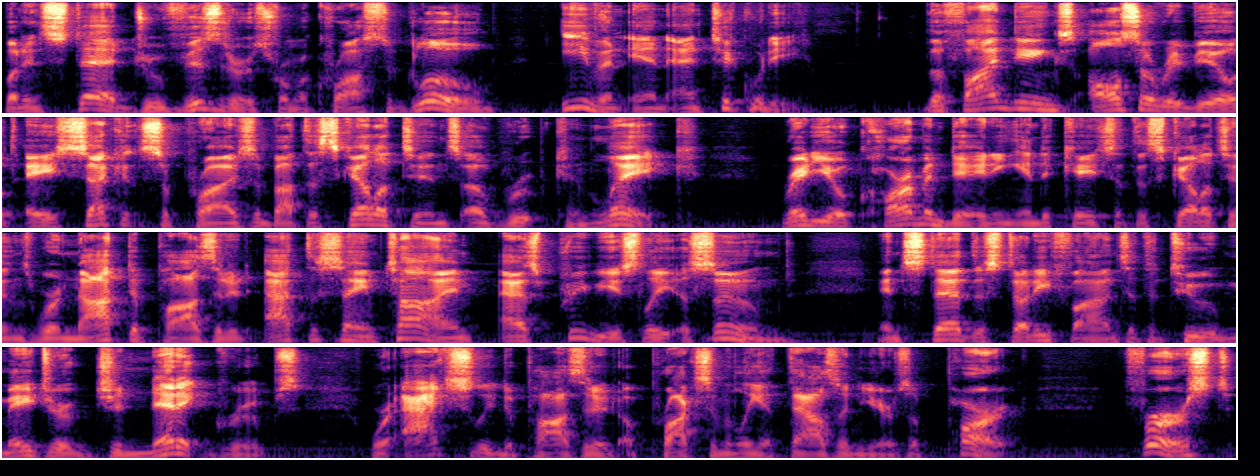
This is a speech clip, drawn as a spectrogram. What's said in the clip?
but instead drew visitors from across the globe, even in antiquity. The findings also revealed a second surprise about the skeletons of Roopkund Lake. Radiocarbon dating indicates that the skeletons were not deposited at the same time as previously assumed. Instead, the study finds that the two major genetic groups were actually deposited approximately a thousand years apart. First,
